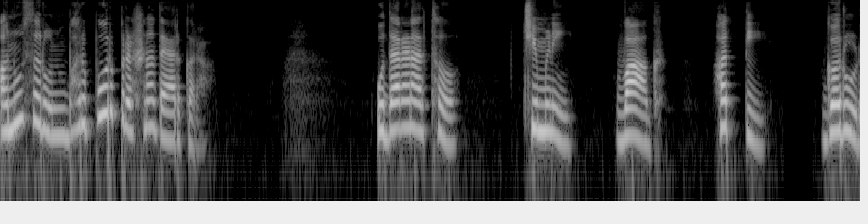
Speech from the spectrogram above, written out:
अनुसरून भरपूर प्रश्न तयार करा. उदाहरणार्थ चिमणी वाघ हत्ती गरुड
